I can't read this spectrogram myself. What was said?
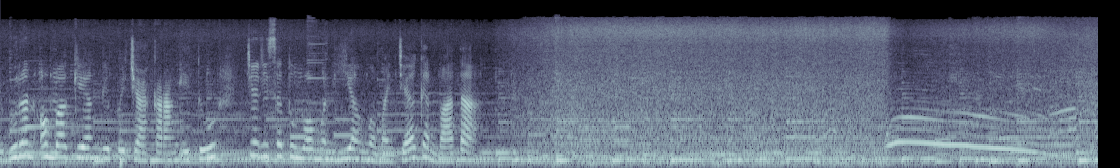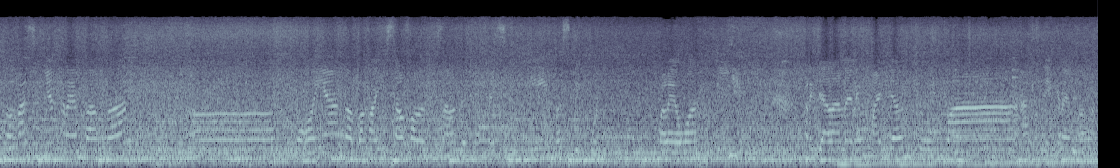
Hiburan ombak yang dipecah karang itu jadi satu momen yang memanjakan mata. Perjalanan yang panjang cuma asli keren banget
